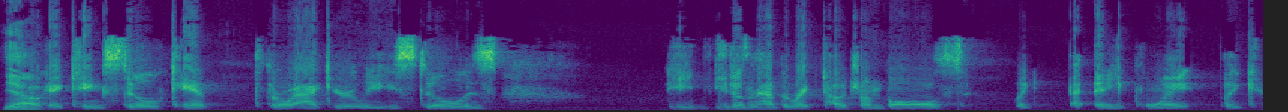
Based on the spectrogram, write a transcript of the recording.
Yeah, okay, King still can't throw accurately. He still is. He he doesn't have the right touch on balls. Like at any point, like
